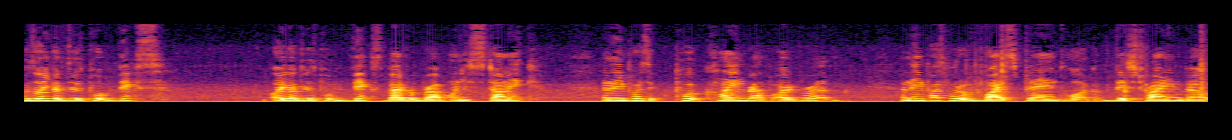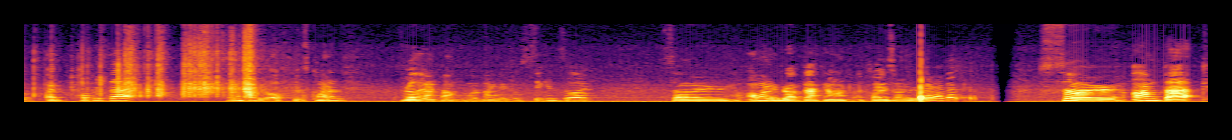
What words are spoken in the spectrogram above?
because all you gotta do is put Vicks, all you gotta do is put Vicks Vapor Rub on your stomach, and then you're supposed to put clean wrap over it, and then you're supposed to put a waistband like this training belt over top of that. I'm gonna take it off because it's kind of really uncomfortable. It's making me feel sick inside. So I want to be right back and I want to put my clothes on and be right back. So I'm back.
